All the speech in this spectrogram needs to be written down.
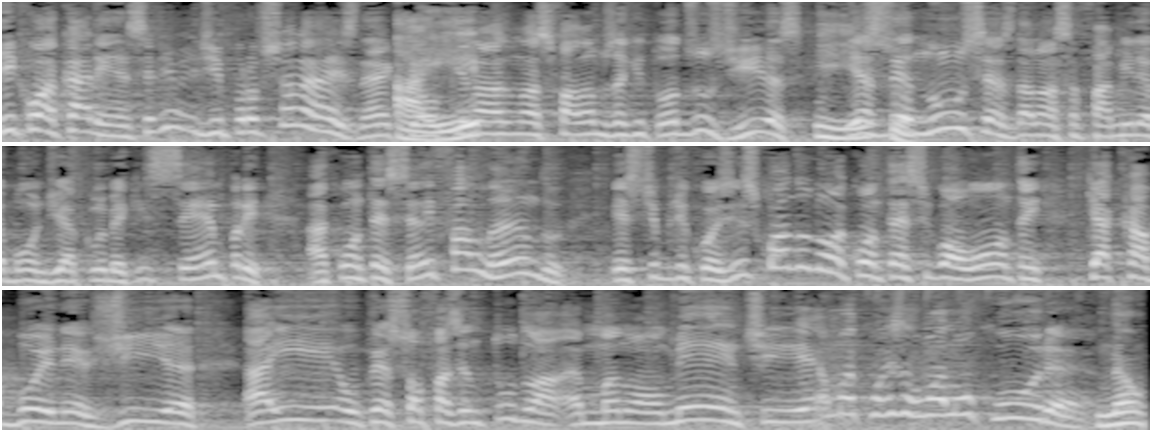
E com a carência de, de profissionais, né? Que é o Aí- que nós, nós falamos aqui todos os dias. E as Isso. denúncias da nossa família Bom Dia Clube aqui sempre acontecendo e falando esse tipo de coisa. Isso quando não acontece igual ontem, que acabou a energia, aí o pessoal fazendo tudo ah, manualmente, é uma coisa, uma loucura. Não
